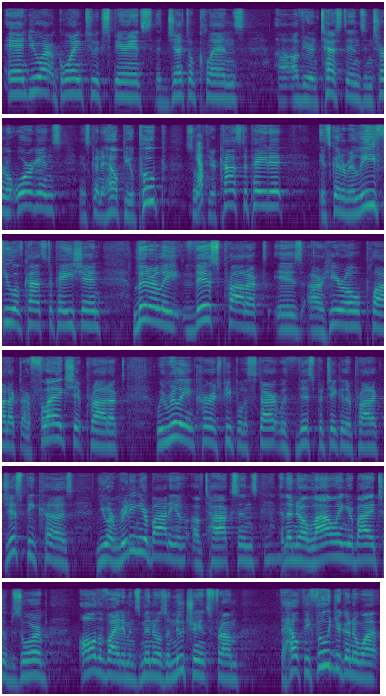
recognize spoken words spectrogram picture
and you are going to experience the gentle cleanse uh, of your intestines, internal organs. It's going to help you poop. So Yep. if you're constipated, it's going to relieve you of constipation. Literally, this product is our hero product, our flagship product. We really encourage people to start with this particular product just because you are ridding your body of, of toxins and then you're allowing your body to absorb all the vitamins, minerals, and nutrients from the healthy food you're going to want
